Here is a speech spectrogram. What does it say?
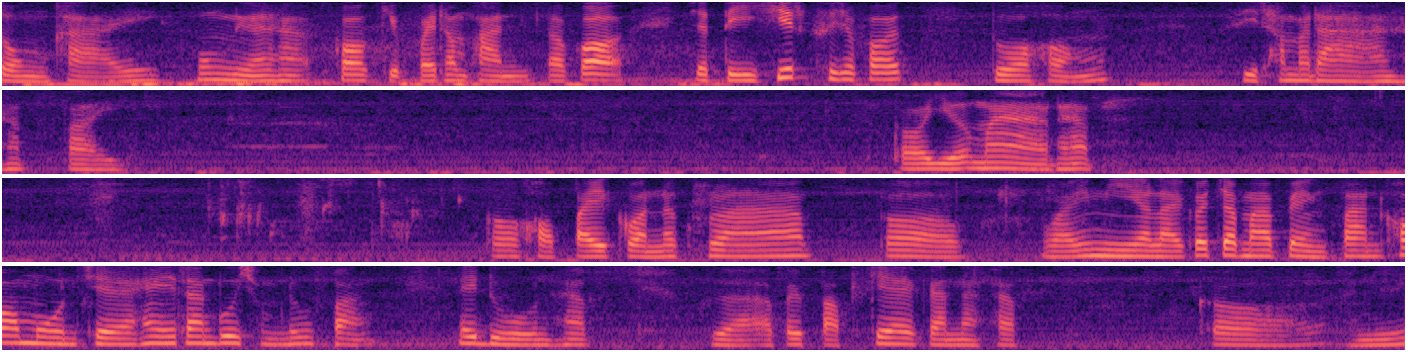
ส่งขายพุ่งเนื้อนะฮะก็เก็บไว้ทำพันธุ์แล้วก็จะตีคิดคือเฉพาะตัวของ สีธรรมดานะครับไป ก็เยอะมากนะครับ ก็ขอไปก่อนนะครับ ก็ไว้มีอะไรก็จะมาแบ่งปันข้อมูลแชร์ให้ท่านผู้ชมได้ฟังได้ดูนะครับ เผื่อเอาไปปรับแก้กันนะครับ ก็อันนี้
